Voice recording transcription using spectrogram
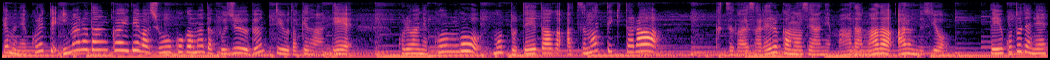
でもねこれって今の段階では証拠がまだ不十分っていうだけなんでこれはね今後もっとデータが集まってきたら覆される可能性はねまだまだあるんですよ。ということでね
